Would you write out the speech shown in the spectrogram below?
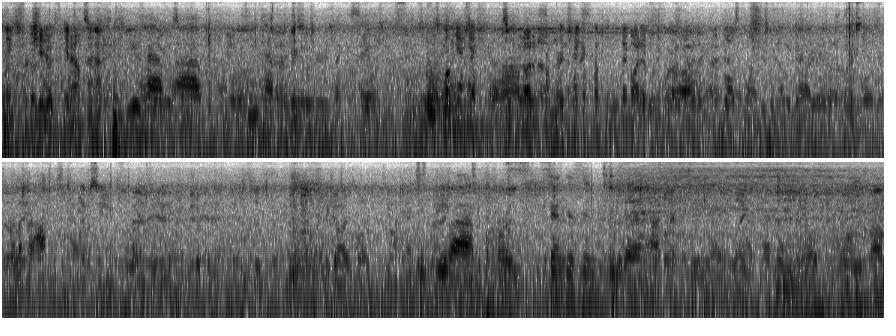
Plates for gin, you know? Do you have, uh, do you have the realtors, like sales receipts? Oh, yeah, yeah. Show- Um, from the title company? They might have a different guy. Like, I've lost one to another guy. that I don't know who it was. I love my office now. Never seen him before. He was a new bidder for them. The guy's like, Did you um, send this into the uh, trustee or anything like that? Um,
